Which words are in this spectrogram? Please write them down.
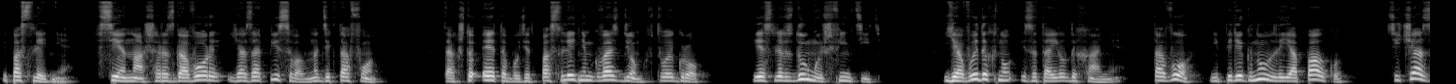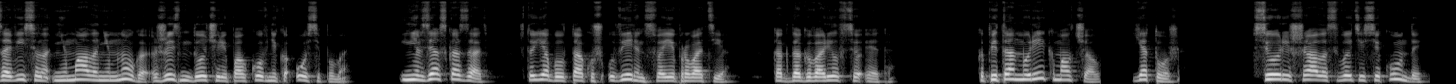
И последнее. Все наши разговоры я записывал на диктофон. Так что это будет последним гвоздем в твой гроб, если вздумаешь финтить. Я выдохнул и затаил дыхание. Того, не перегнул ли я палку, сейчас зависела немало-немного жизнь дочери полковника Осипова. И нельзя сказать, что я был так уж уверен в своей правоте, когда говорил все это. Капитан Мурейко молчал. Я тоже. Все решалось в эти секунды,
